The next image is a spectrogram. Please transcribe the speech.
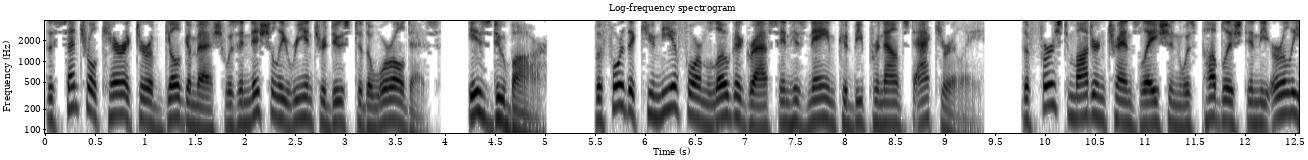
The central character of Gilgamesh was initially reintroduced to the world as Izdubar, before the cuneiform logographs in his name could be pronounced accurately. The first modern translation was published in the early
